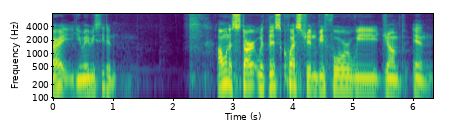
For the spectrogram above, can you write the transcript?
All right, you may be seated. I want to start with this question before we jump in.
